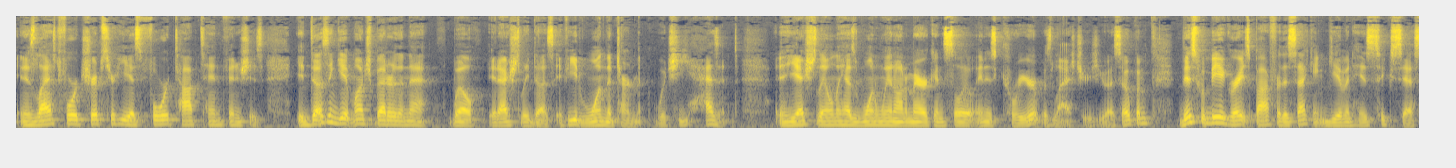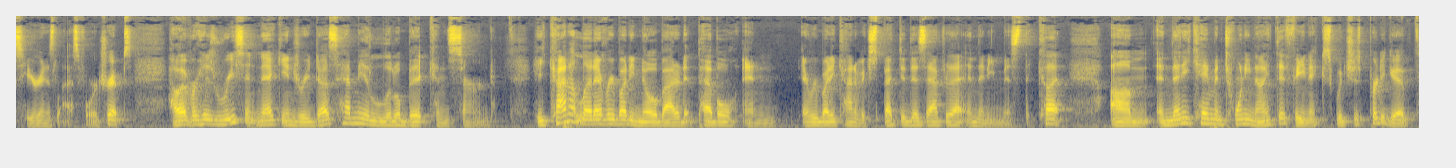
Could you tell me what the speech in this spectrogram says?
In his last four trips here, he has four top 10 finishes. It doesn't get much better than that. Well, it actually does. If he had won the tournament, which he hasn't, he actually only has one win on American soil in his career. It was last year's U.S. Open. This would be a great spot for the second, given his success here in his last four trips. However, his recent neck injury does have me a little bit concerned. He kind of let everybody know about it at Pebble, and everybody kind of expected this after that, and then he missed the cut. Um, and then he came in 29th at Phoenix, which is pretty good.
